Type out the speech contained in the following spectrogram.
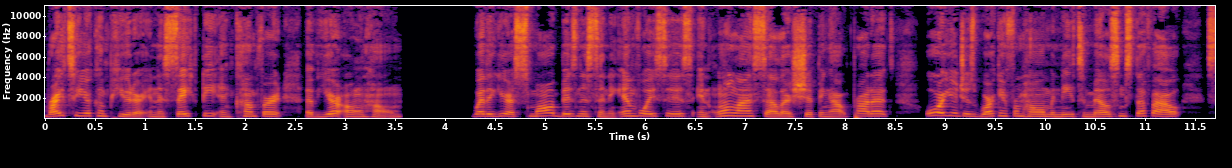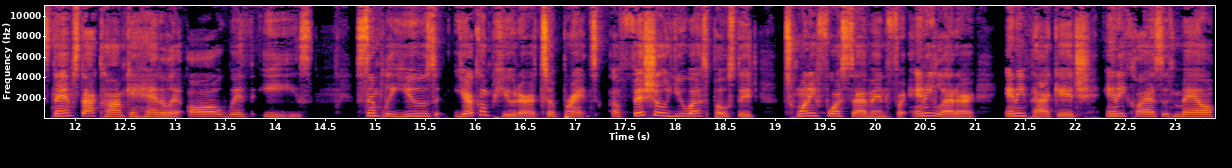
right to your computer in the safety and comfort of your own home. Whether you're a small business sending invoices, an online seller shipping out products, or you're just working from home and need to mail some stuff out, Stamps.com can handle it all with ease. Simply use your computer to print official U.S. postage 24 7 for any letter, any package, any class of mail,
